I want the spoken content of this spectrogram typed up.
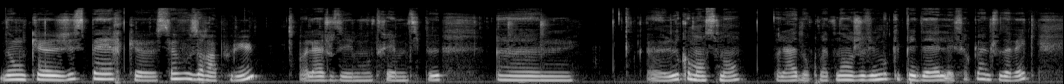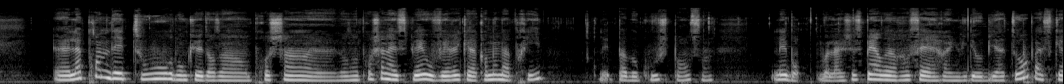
Donc euh, j'espère que ça vous aura plu. Voilà, je vous ai montré un petit peu euh, le commencement. Voilà, donc maintenant je vais m'occuper d'elle et faire plein de choses avec. la prendre des tours, donc dans un prochain dans un let's play, vous verrez qu'elle a quand même appris mais pas beaucoup, je pense. Hein. Mais bon, voilà, j'espère refaire une vidéo bientôt parce que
